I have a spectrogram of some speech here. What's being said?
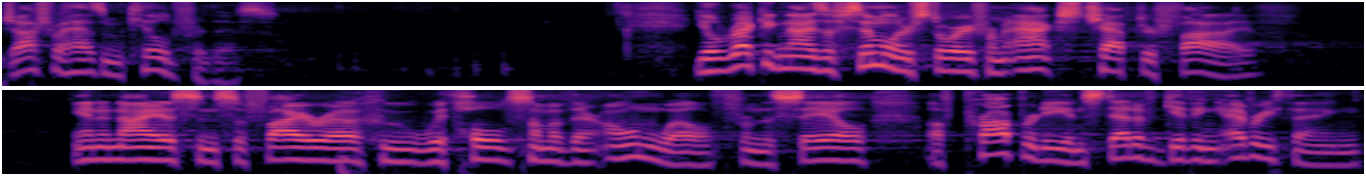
Joshua has them killed for this. You'll recognize a similar story from Acts chapter 5. Ananias and Sapphira, who withhold some of their own wealth from the sale of property instead of giving everything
